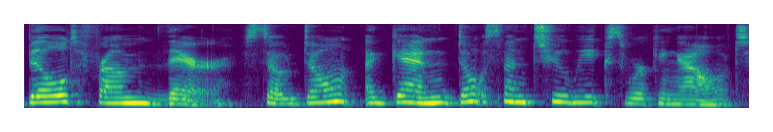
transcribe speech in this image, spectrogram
build from there. So don't, again, don't spend two weeks working out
